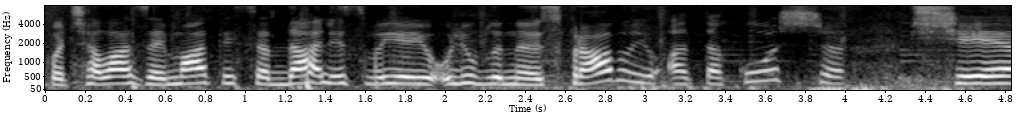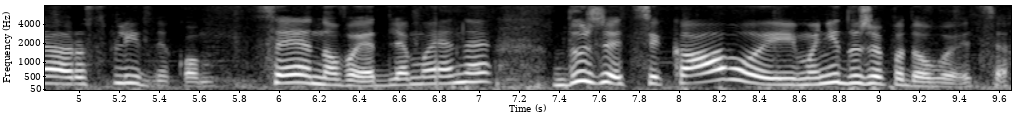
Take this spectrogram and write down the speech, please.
почала займатися далі своєю улюбленою справою, а також ще розплідником. Це нове для мене, дуже цікаво і мені дуже подобається.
